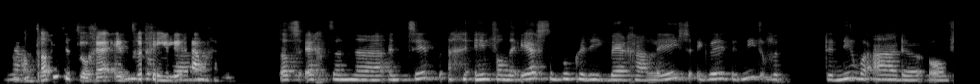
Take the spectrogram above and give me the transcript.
Ja. Want dat is het toch, hè? En terug in je lichaam gaan. Dat is echt een, een tip. Een van de eerste boeken die ik ben gaan lezen. Ik weet het niet of het de nieuwe aarde of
